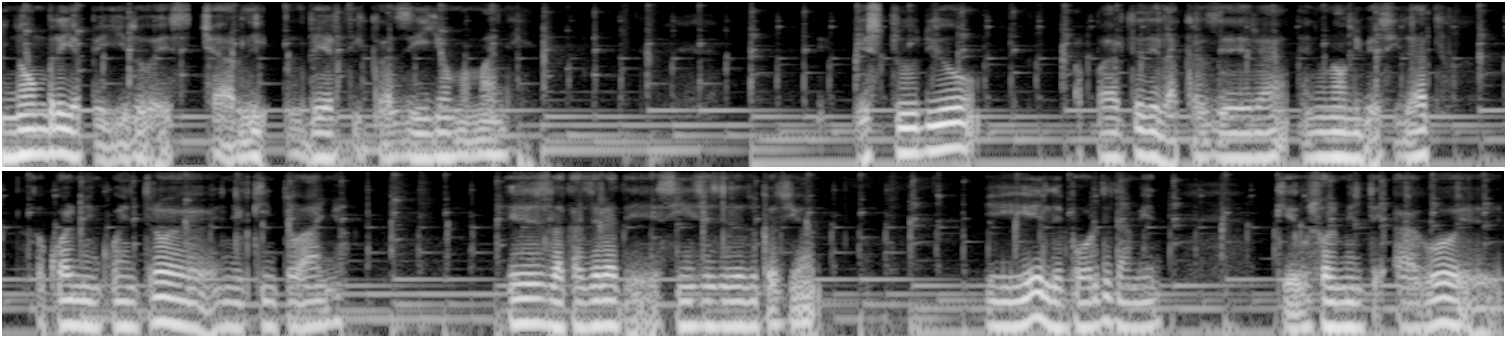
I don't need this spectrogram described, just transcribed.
nombre y apellido es Charlie Alberti Casillo Mamani. Estudio aparte de la carrera en una universidad, lo cual me encuentro en el quinto año. Es la carrera de Ciencias de la Educación y el deporte también, que usualmente hago eh,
